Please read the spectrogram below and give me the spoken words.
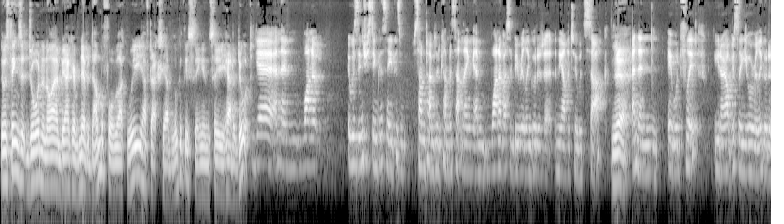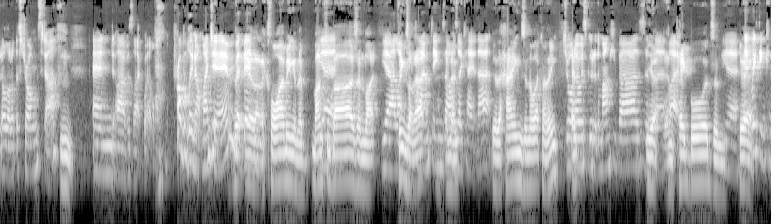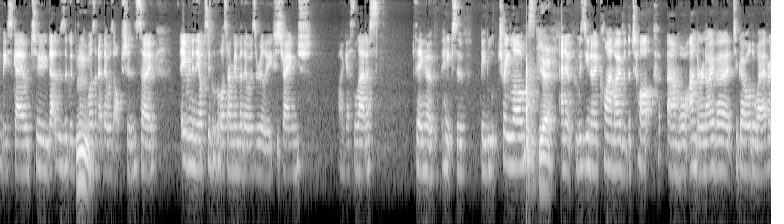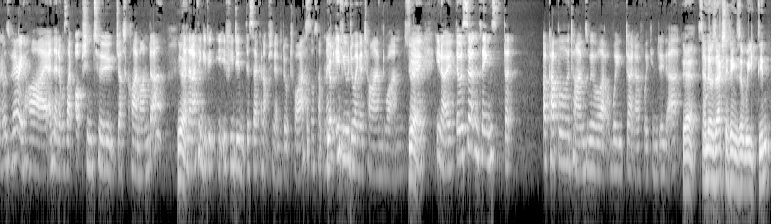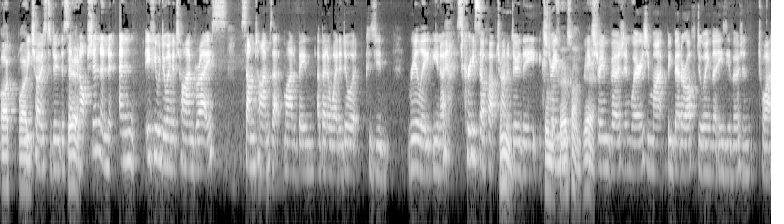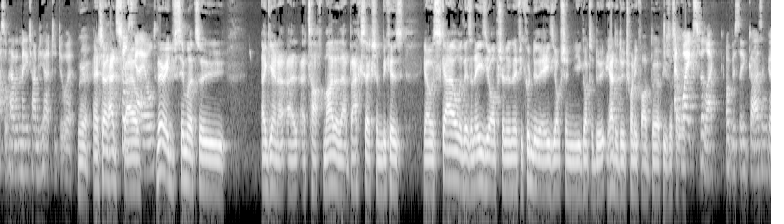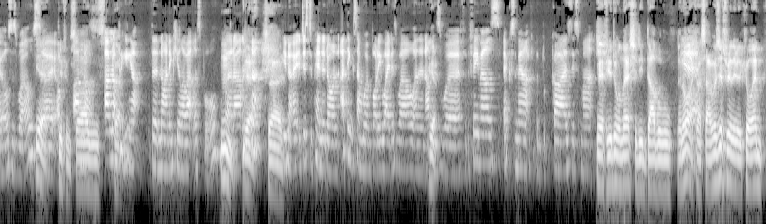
there was things that Jordan and I and Bianca have never done before. We're like, we have to actually have a look at this thing and see how to do it. Yeah, and then one of it was interesting to see because sometimes we'd come to something and one of us would be really good at it and the other two would suck, Yeah, and then it would flip. You know, obviously you were really good at a lot of the strong stuff, Mm. And I was like, well, probably not my jam. But yeah, then, like the climbing and the monkey Yeah. bars and like yeah, I things to like that. things. And I was then- okay at that. yeah, the hangs and all that kind of thing. Jordan And- was good at the monkey bars and yeah, the, and like, pegboards and Yeah. yeah. everything can be scaled too. That was a good thing, Mm. wasn't it? There was options. So even in the obstacle course, I remember there was a really strange, I guess, lattice thing of heaps of big tree logs, yeah. and it was you know climb over the top um, or under and over to go all the way over, and it was very high. And then it was like option two, just climb under. Yeah. And then I think if you, if you did the second option, you had to do it twice or something. Yep. If you were doing a timed one, so Yeah. you know there were certain things that a couple of the times we were like, we don't know if we can do that. Yeah, So and we- there was actually things that we didn't. I, I we chose to do the second Yeah. option, and and if you were doing a timed race, sometimes that might have been a better way to do it because you'd really, you know, screw yourself up trying Mm. to do the the extreme one, yeah. extreme version, whereas you might be better off doing the easier version twice or however many times you had to do it. yeah, and so it had scale, scaled. very similar to again a, a, tough mudder that back section because you know with scale there's an easy option, and if you couldn't do the easy option, you got to do you had to do twenty five burpees or something. And weights for like obviously guys and girls as well. Yeah, so different I'm not- sizes, I'm not, picking up the 90 kilo Atlas ball, Mm, but um, yeah, so- you know, it just depended on. I think some were body weight as well, and then others were for the females X amount, for the guys this much. Yeah, if you're doing less, you did double and all that kind of stuff. It was just really, really cool. And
